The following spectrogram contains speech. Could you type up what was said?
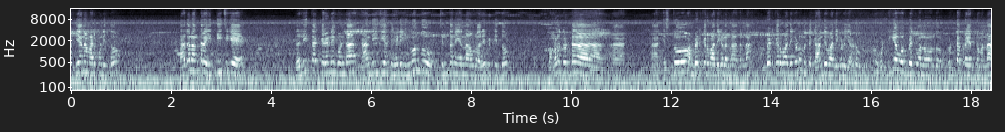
ಅಧ್ಯಯನ ಮಾಡಿಕೊಂಡಿದ್ದು. ತದನಂತರ ಇತ್ತೀಚೆಗೆ ದಲಿತ ಕರಣೆಗೊಂಡ ಗಾಂಧೀಜಿ ಅಂತ ಹೇಳಿ ಇನ್ನೊಂದು ಚಿಂತನೆಯನ್ನು ಅವರು ಅರಿಬಿಟ್ಟಿದ್ದು. ಬಹಳ ದೊಡ್ಡ ಎಷ್ಟೋ ಅಂಬೇಡ್ಕರ್ವಾದಿಗಳನ್ನು ಅದನ್ನು ಅಂಬೇಡ್ಕರ್ವಾದಿಗಳು ಮತ್ತು ಗಾಂಧಿವಾದಿಗಳು ಎರಡು ಒಟ್ಟಿಗೆ ಹೋಗಬೇಕು ಅನ್ನೋ ಒಂದು ದೊಡ್ಡ ಪ್ರಯತ್ನವನ್ನು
